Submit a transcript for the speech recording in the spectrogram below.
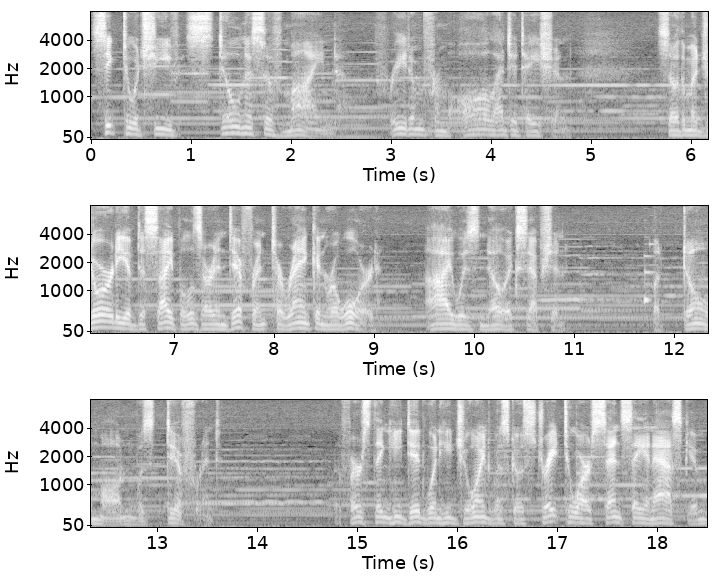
seek to achieve stillness of mind, freedom from all agitation. So the majority of disciples are indifferent to rank and reward. I was no exception. But Domon was different. The first thing he did when he joined was go straight to our sensei and ask him,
